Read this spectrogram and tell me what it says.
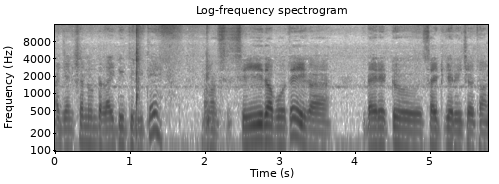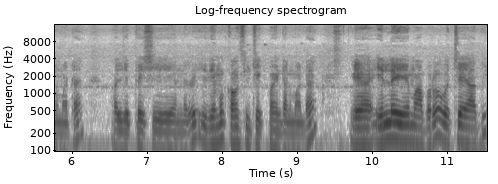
ఆ జంక్షన్ నుండి రైట్కి తిరిగితే మనం సీదా పోతే ఇక డైరెక్ట్ సైట్కే రీచ్ అవుతాం అనమాట వాళ్ళు చెప్పేసి అన్నారు. ఇదేమో కౌన్సిల్ చెక్ పాయింట్ అనమాట వెళ్ళే ఏం ఆపరో వచ్చే ఆపి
